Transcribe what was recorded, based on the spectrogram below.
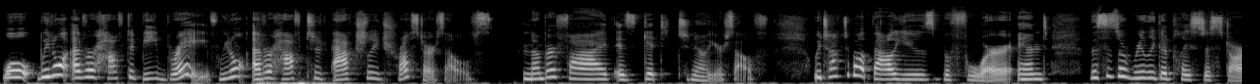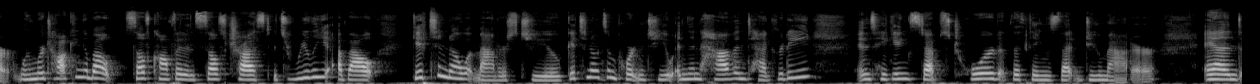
well, we don't ever have to be brave. We don't ever have to actually trust ourselves. Number five is get to know yourself. We talked about values before, and this is a really good place to start. When we're talking about self confidence, self trust, it's really about get to know what matters to you, get to know what's important to you, and then have integrity in taking steps toward the things that do matter. And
